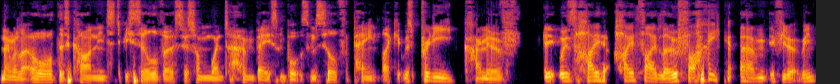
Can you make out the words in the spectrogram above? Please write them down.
then we're like, oh, this car needs to be silver. So someone went to Homebase and bought some silver paint. Like it was pretty kind of, it was high, hi-fi, lo-fi, um, if you know what I mean.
